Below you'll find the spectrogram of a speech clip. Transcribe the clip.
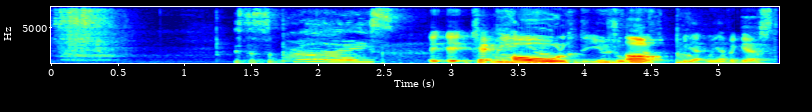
It's a surprise. It, it can't be Hold you know, the usual. up. We, ha- we have a guest.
